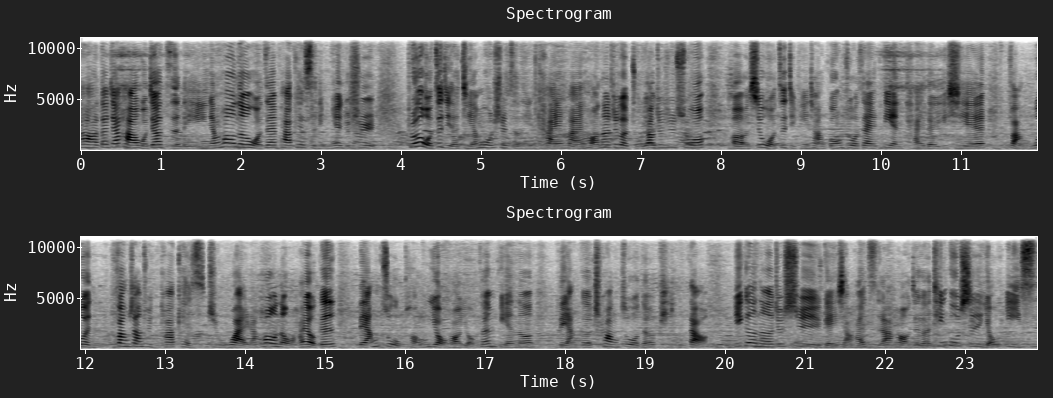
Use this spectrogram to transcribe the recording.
啊，大家好，我叫子琳。然后呢，我在 Podcast 里面就是。除了我自己的节目是子琳开麦哈，那这个主要就是说，呃，是我自己平常工作在电台的一些访问放上去 podcast 之外，然后呢，我还有跟两组朋友哈，有分别呢两个创作的频道，一个呢就是给小孩子啦哈，这个听故事有意思，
